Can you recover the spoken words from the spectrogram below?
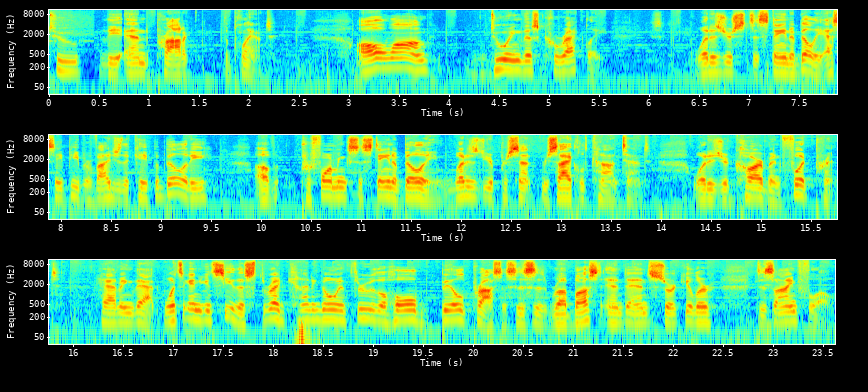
to the end product, the plant. All along, doing this correctly. What is your sustainability? SAP provides you the capability of performing sustainability. What is your percent recycled content? What is your carbon footprint? Having that. Once again, you can see this thread kind of going through the whole build process. This is robust end-to-end circular design flow,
